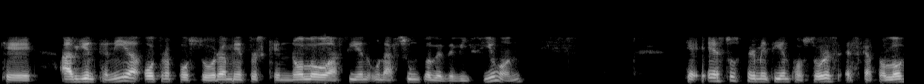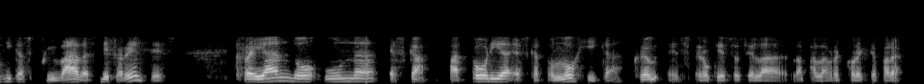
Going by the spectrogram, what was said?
que alguien tenía otra postura mientras que no lo hacían un asunto de división, que estos permitían posturas escatológicas privadas diferentes, creando una escapatoria escatológica, creo, espero que esa sea la, la palabra correcta para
